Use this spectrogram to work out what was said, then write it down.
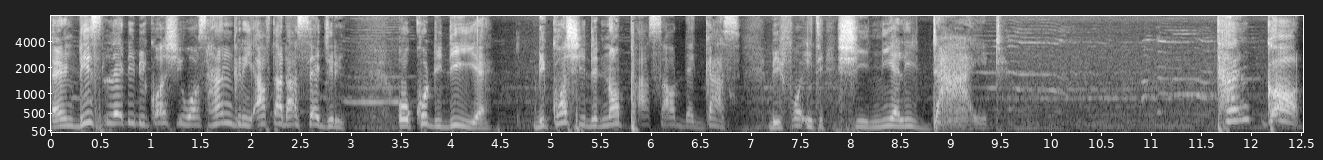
And this lady, because she was hungry after that surgery, because she did not pass out the gas before eating, she nearly died. Thank God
